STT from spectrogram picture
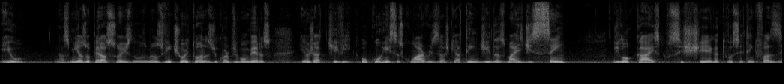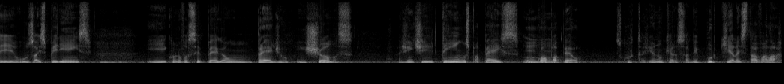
eu nas minhas operações, nos meus 28 anos de Corpo de Bombeiros, eu já tive ocorrências com árvores, acho que atendidas mais de 100 de locais que você chega, que você tem que fazer, usar experiência. Uhum. E quando você pega um prédio em chamas, a gente tem os papéis. Uhum. Qual o papel? Escuta, eu não quero saber por que ela estava lá.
